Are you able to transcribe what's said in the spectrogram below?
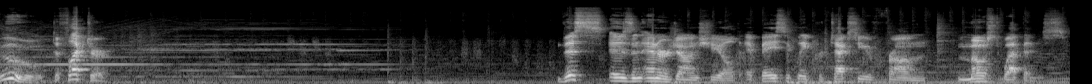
Ooh, deflector. This is an Energon shield. It basically protects you from most weapons.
